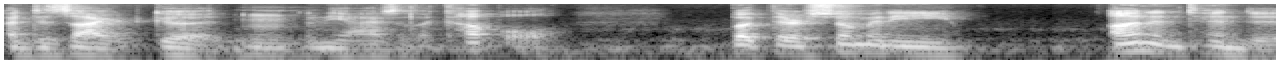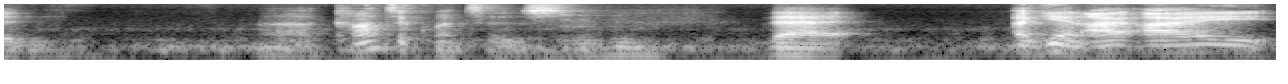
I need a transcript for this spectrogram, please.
a desired good Mhm. in the eyes of the couple, but there's so many unintended uh, consequences Mhm. that again I, I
